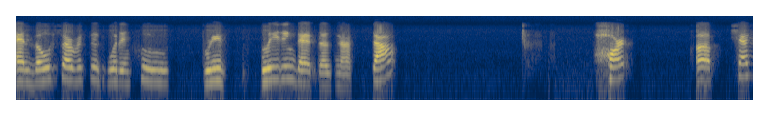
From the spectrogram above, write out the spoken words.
and those services would include bleeding that does not stop, heart uh, chest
